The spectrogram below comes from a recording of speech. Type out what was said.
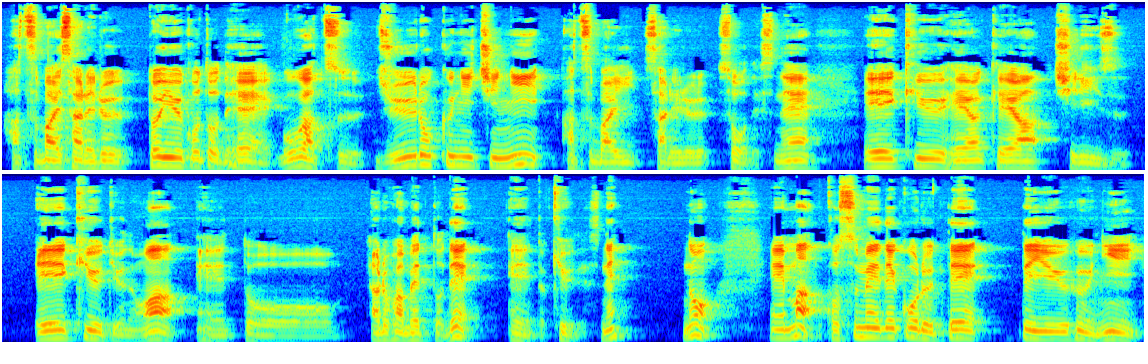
発売されるということで5月16日に発売されるそうですね。A 級ヘアケアシリーズ。A 級というのは、えっとアルファベットで、えっと Q ですね。の、えーまあコスメデコルテっていうふうに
